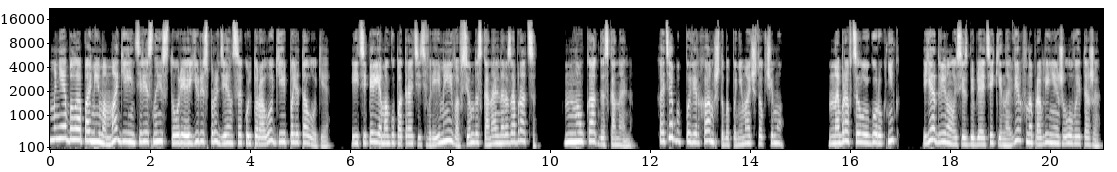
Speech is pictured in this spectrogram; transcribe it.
Мне была помимо магии интересна история, юриспруденция, культурология и политология. И теперь я могу потратить время и во всем досконально разобраться. Ну, как досконально? Хотя бы по верхам, чтобы понимать, что к чему. Набрав целую гору книг, я двинулась из библиотеки наверх в направлении жилого этажа.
